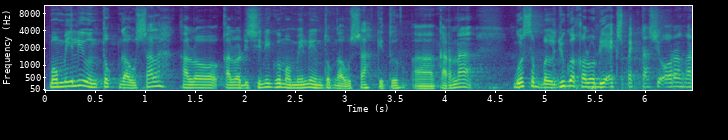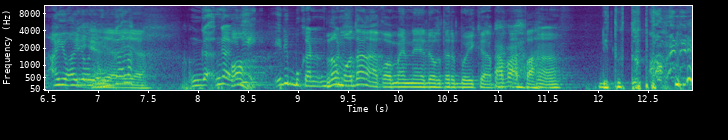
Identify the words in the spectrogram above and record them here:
memilih untuk nggak usah lah. Kalau kalau di sini gue memilih untuk nggak usah gitu. Eh, karena gue sebel juga kalau di ekspektasi orang kan. Ayo ayo Iya, ya enggak iya. lah. Enggak enggak Oh. ini ini bukan. Lo bukan- mau tahu nggak komennya Dokter Boyke apa? Apa? Apa? Heeh. Ditutup komennya.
